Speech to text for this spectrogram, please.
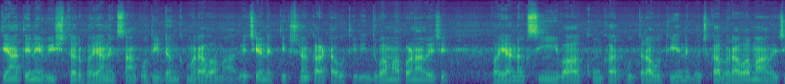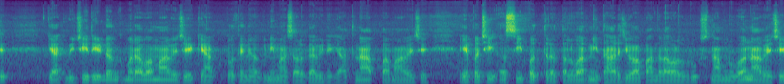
ત્યાં તેને વિષધર ભયાનક સાંપોથી ડંખ મરાવવામાં આવે છે અને તીક્ષ્ણ કાંટાઓથી વિંધવામાં પણ આવે છે. ભયાનક સિંહ, વાઘ, ખૂંખાર કૂતરાઓથી એને બચકા ભરાવવામાં આવે છે. ક્યાંક વિચીથી ડંખ મરાવવામાં આવે છે, ક્યાંક તો તેને અગ્નિમાં સળગાવીને યાતના આપવામાં આવે છે. એ પછી અસીપત્ર તલવારની ધાર જેવા પાંદડાવાળું વૃક્ષ નામનું વન આવે છે.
